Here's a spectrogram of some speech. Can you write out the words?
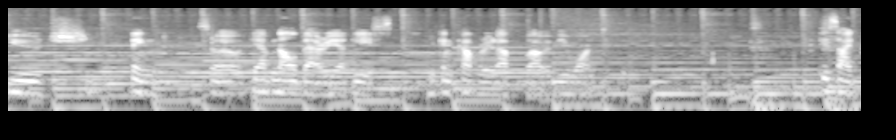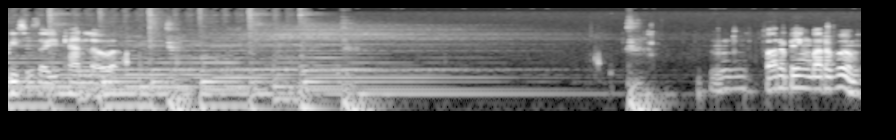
huge thing. So if you have null barrier at least, you can cover it up however you want. These side pieces though you can lower. Hmm, bada bing, bada boom.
